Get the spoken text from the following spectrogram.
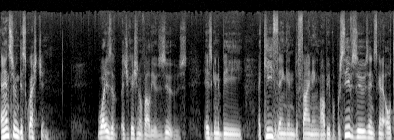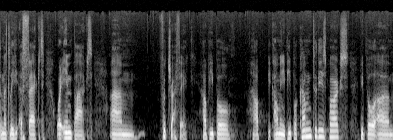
answering this question, what is the educational value of zoos, is going to be a key thing in defining how people perceive zoos, and it's going to ultimately affect or impact um, foot traffic, how people, how, how many people come to these parks, people, um,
